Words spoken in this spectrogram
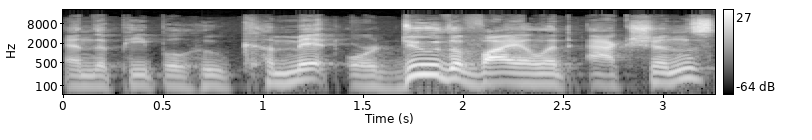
and the people who commit or do the violent actions,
